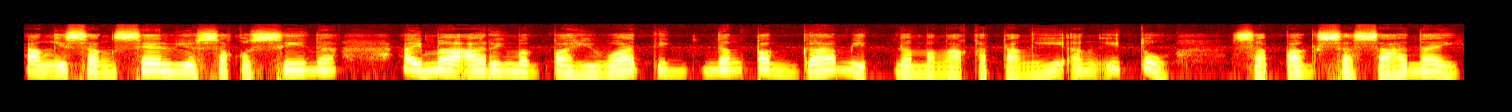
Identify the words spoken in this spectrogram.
ang isang selyo sa kusina ay maaring magpahiwatig ng paggamit ng mga katangiang ito sa pagsasanay,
